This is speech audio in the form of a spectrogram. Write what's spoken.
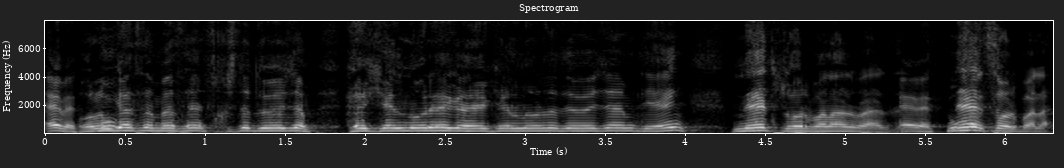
evet, Oğlum bu- gel sen ben seni çıkışta döveceğim. Heykelin oraya gel heykelin orada döveceğim diyen net zorbalar vardır. Evet, bu net mes- zorbalar.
